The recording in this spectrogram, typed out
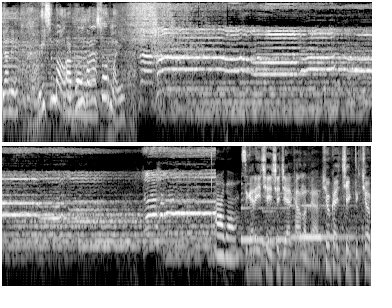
Yani içim ağrıyor. Bunu bana sormayın. Aga. Sigara içe içe ciğer kalmadı be abi. Çok acı çektik çok.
